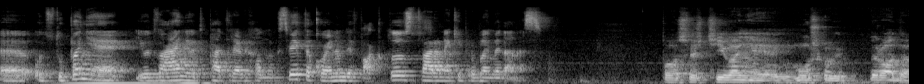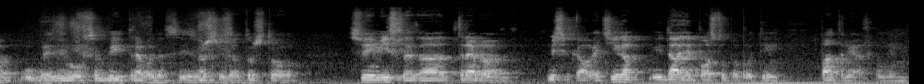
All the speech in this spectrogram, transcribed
e, odstupanje i odvajanje od patriarhalnog sveta koji nam de facto stvara neke probleme danas? Posvešćivanje muškog roda ubedljivo u Srbiji treba da se izvrši zato što svi misle da treba, mislim kao većina i dalje postupa po tim patrijarhalnim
